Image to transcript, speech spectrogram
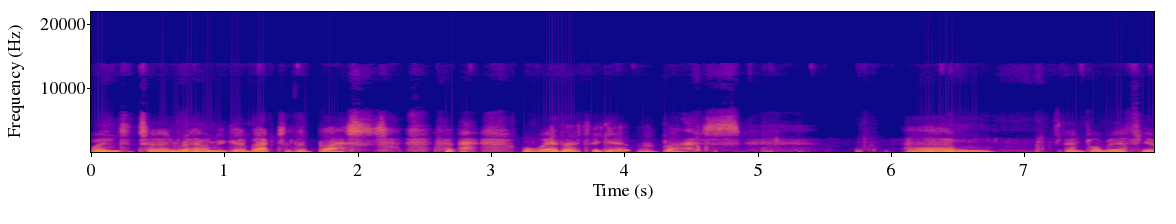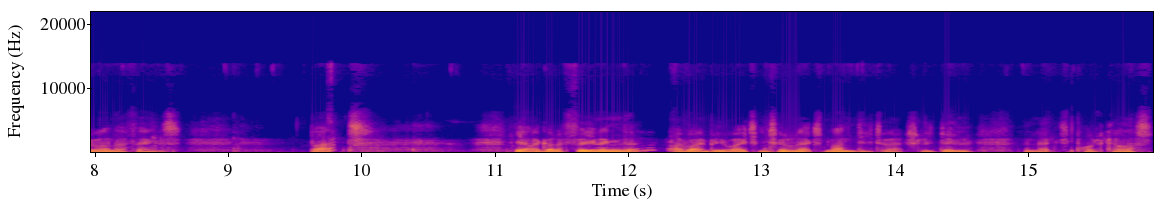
when to turn around and go back to the bus, whether to get the bus, um, and probably a few other things. But yeah, I got a feeling that I won't be waiting till next Monday to actually do the next podcast.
